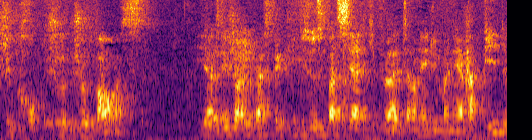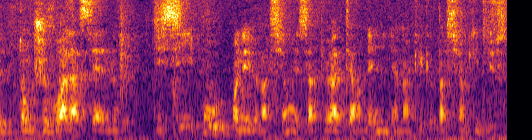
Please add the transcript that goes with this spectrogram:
je, pense, il y a déjà une perspective visuospatiale qui peut alterner d'une manière rapide, donc je vois la scène d'ici ou en élévation, et ça peut alterner. Il y en a quelques patients qui disent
